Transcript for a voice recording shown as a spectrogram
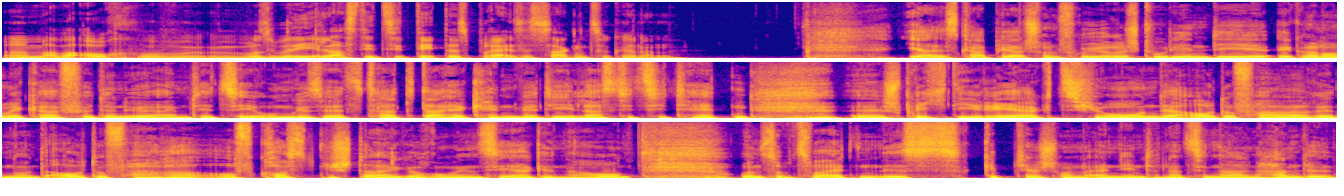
ähm, aber auch was über die Elastizität des Preises sagen zu können. Ja, es gab ja schon frühere Studien, die Economica für den ÖMTC umgesetzt hat. Daher kennen wir die Elastizitäten, äh, sprich die Reaktion der Autofahrerinnen und Autofahrer auf Kostensteigerungen sehr genau. Und zum Zweiten, es gibt ja schon einen internationalen Handel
